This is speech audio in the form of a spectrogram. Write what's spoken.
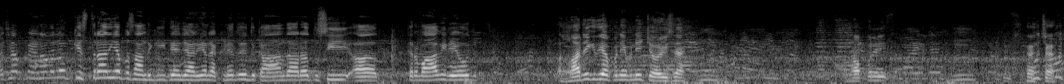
ਅੱਛਾ ਭੈਣਾਂ ਵੱਲੋਂ ਕਿਸ ਤਰ੍ਹਾਂ ਦੀਆਂ ਪਸੰਦ ਕੀਤੀਆਂ ਜਾ ਰਹੀਆਂ? ਰੱਖੜੀਆਂ ਤੁਸੀਂ ਦੁਕਾਨਦਾਰ ਹੋ ਤੁਸੀਂ ਕਰਵਾ ਵੀ ਰਹੇ ਹੋ। ਹਰ ਇੱਕ ਦੀ ਆਪਣੀ ਆਪਣੀ ਚੋਇਸ ਹੈ। ਆਪਣੀ ਕੁਝ ਕੁਝ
